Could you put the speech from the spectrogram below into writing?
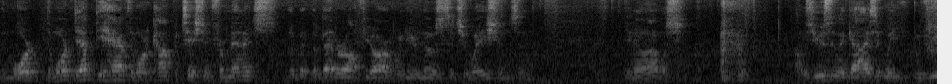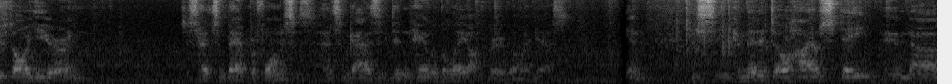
the more the more depth you have, the more competition for minutes, the, the better off you are when you're in those situations. And you know, I was I was using the guys that we've we've used all year, and just had some bad performances. Had some guys that didn't handle the layoff very well, I guess. And he, he committed to Ohio State, and uh,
